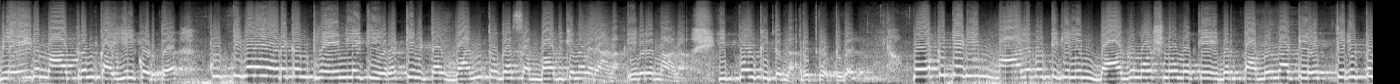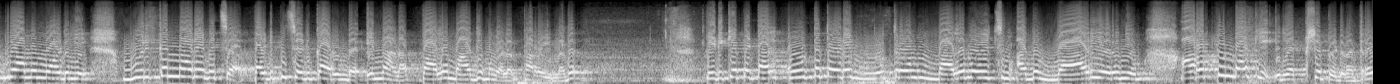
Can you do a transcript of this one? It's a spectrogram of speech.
ബ്ലേഡ് മാത്രം കയ്യിൽ കൊടുത്ത് കുട്ടികളെ അടക്കം ട്രെയിനിലേക്ക് ഇറക്കിവിട്ട് വൻ തുക സമ്പാദിക്കുന്നവരാണ് ഇവരെന്നാണ് ഇപ്പോൾ കിട്ടുന്ന റിപ്പോർട്ടുകൾ. പോക്കറ്റടിയും മാല പൊട്ടിക്കലും ബാഗ് മോഷണവും ഒക്കെ ഇവർ തമിഴ്നാട്ടിലെ തിരുട്ടുഗ്രാമം മോഡലിൽ ഗുരുക്കന്മാരെ വെച്ച് പഠിപ്പിച്ചെടുക്കാറുണ്ട് എന്നാണ് പല മാധ്യമങ്ങളും പറയുന്നത്. പിടിക്കപ്പെട്ടാൽ കൂട്ടത്തോടെ മൂത്രവും മലമൊഴിച്ചും അത് വാരിയെറിഞ്ഞും അറപ്പുണ്ടാക്കി രക്ഷപ്പെടുമത്രേ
